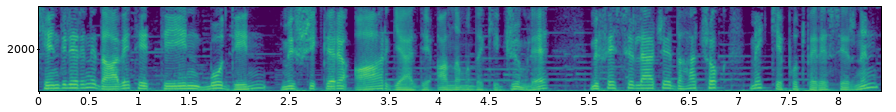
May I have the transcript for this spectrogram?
Kendilerini davet ettiğin bu din müşriklere ağır geldi anlamındaki cümle, müfessirlerce daha çok Mekke putperestlerinin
